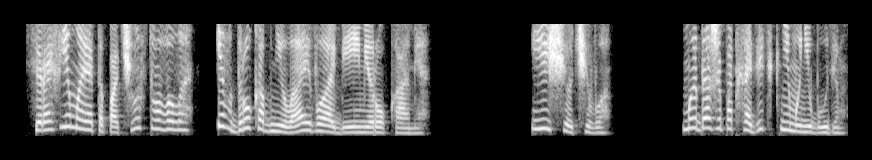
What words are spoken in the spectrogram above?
Серафима это почувствовала и вдруг обняла его обеими руками. Еще чего. Мы даже подходить к нему не будем.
